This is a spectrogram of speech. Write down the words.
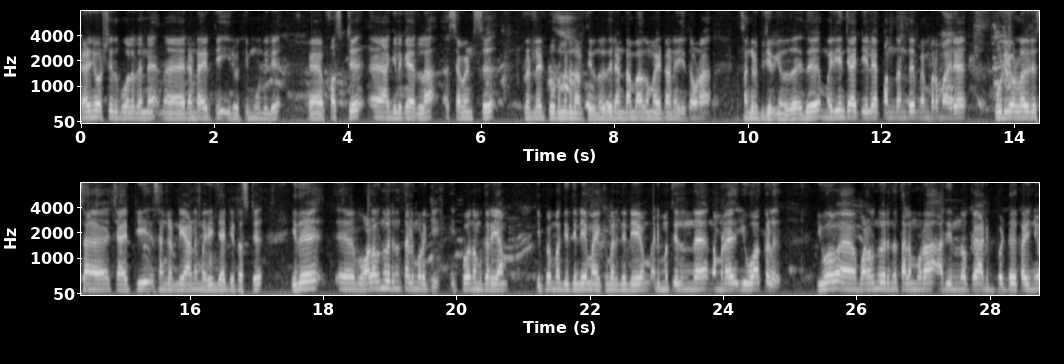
കഴിഞ്ഞ വർഷം ഇതുപോലെ തന്നെ രണ്ടായിരത്തി ഇരുപത്തി മൂന്നിൽ ഫസ്റ്റ് അഖില കേരള സെവൻസ് ഫ്ലഡ് ലൈറ്റ് ടൂർണമെന്റ് നടത്തിയിരുന്നു. ഇത് രണ്ടാം ഭാഗമായിട്ടാണ് ഈ തവണ സംഘടിപ്പിച്ചിരിക്കുന്നത്. ഇത് മരിയൻ ചാറ്റിയിലെ പന്ത്രണ്ട് മെമ്പർമാർ കൂടിയുള്ള ഒരു ചാറ്റി സംഘടനയാണ് മരിയൻ ചാറ്റി ട്രസ്റ്റ്. ഇത് വളർന്നു വരുന്ന തലമുറയ്ക്ക് ഇപ്പോൾ നമുക്കറിയാം ഇപ്പം മദ്യത്തിന്റെയും മയക്കുമരുന്നിന്റെയും അടിമത്തിൽ നിന്ന് നമ്മുടെ യുവാക്കൾ യുവ വളർന്നു വരുന്ന തലമുറ അതിൽ നിന്നൊക്കെ അടിപ്പെട്ട് കഴിഞ്ഞു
